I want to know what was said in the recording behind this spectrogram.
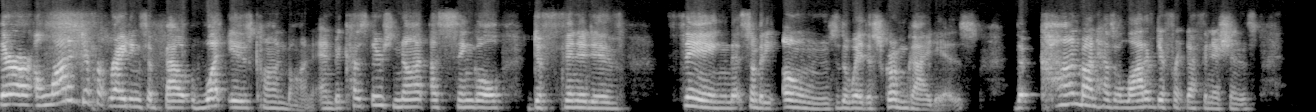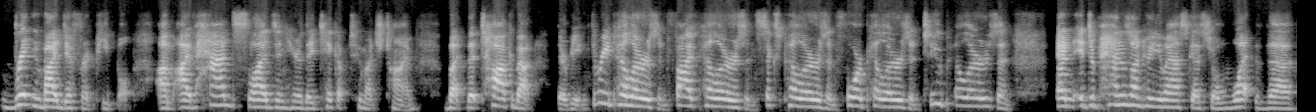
There are a lot of different writings about what is Kanban. And because there's not a single definitive thing that somebody owns the way the Scrum Guide is. The Kanban has a lot of different definitions written by different people. Um, I've had slides in here, they take up too much time, but that talk about there being three pillars and five pillars and six pillars and four pillars and two pillars. And, and it depends on who you ask as to what the,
